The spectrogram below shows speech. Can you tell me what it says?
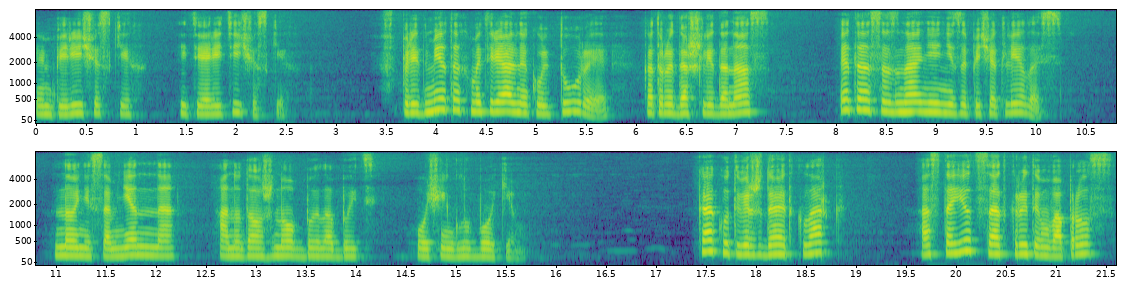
эмпирических и теоретических. В предметах материальной культуры, которые дошли до нас, это осознание не запечатлелось, но несомненно, оно должно было быть очень глубоким. Как утверждает Кларк, остается открытым вопрос,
